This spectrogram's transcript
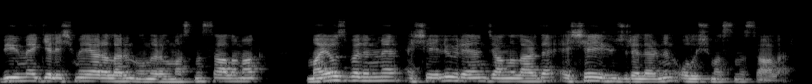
büyüme gelişme yaraların onarılmasını sağlamak. Mayoz bölünme eşeyli üreyen canlılarda eşey hücrelerinin oluşmasını sağlar.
